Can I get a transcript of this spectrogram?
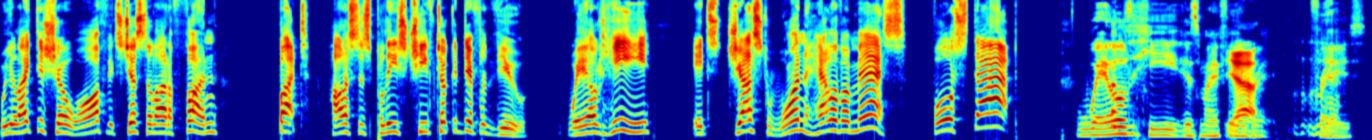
We like to show off, it's just a lot of fun, but Hollister's police chief took a different view. Wailed he, It's just one hell of a mess. Full stop. Wailed he is my Yeah. favorite phrase.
